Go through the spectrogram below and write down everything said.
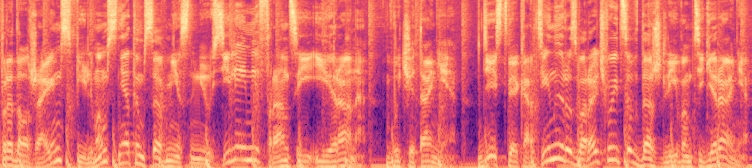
Продолжаем с фильмом, снятым совместными усилиями Франции и Ирана «Вычитание». Действие картины разворачивается в дождливом Тегеране.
